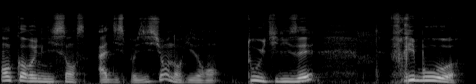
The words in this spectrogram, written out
encore une licence à disposition, donc ils auront tout utilisé. Fribourg,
